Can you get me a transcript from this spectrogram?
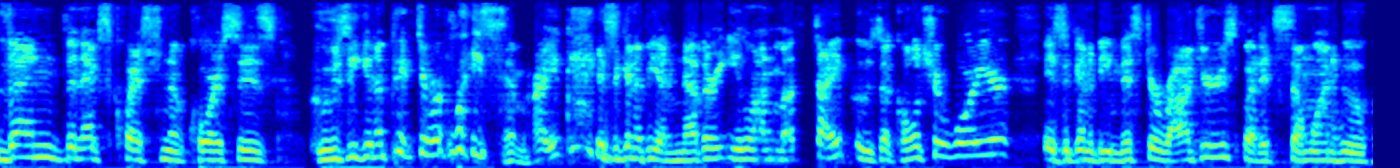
Then the next question, of course, is who's he going to pick to replace him, right? Is it going to be another Elon Musk type who's a culture warrior? Is it going to be Mr. Rogers, but it's someone who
